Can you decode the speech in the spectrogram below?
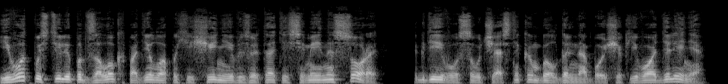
Его отпустили под залог по делу о похищении в результате семейной ссоры, где его соучастником был дальнобойщик его отделения.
